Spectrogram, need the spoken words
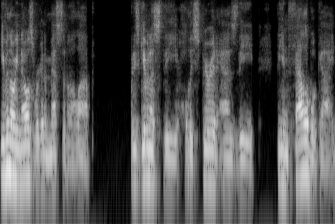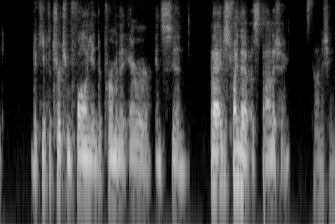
even though he knows we're going to mess it all up but he's given us the Holy Spirit as the the infallible guide to keep the church from falling into permanent error and sin. And I just find that astonishing. Astonishing.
